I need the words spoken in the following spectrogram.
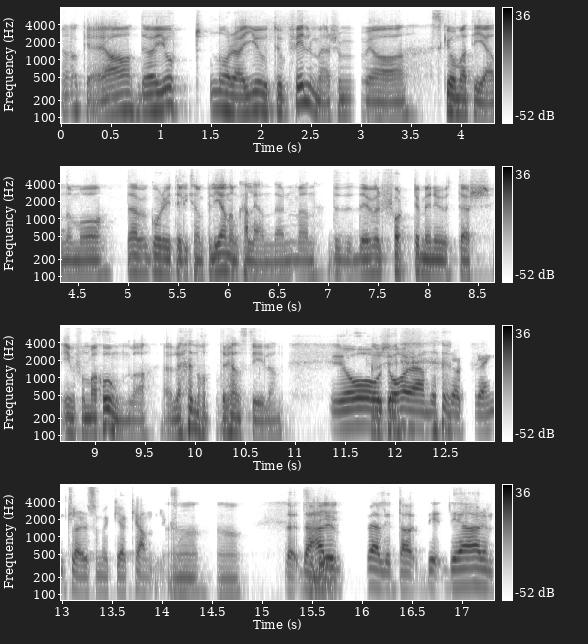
Okej, ja, du har gjort några Youtube-filmer som jag skummat igenom och där går det ju till exempel igenom kalendern men det, det är väl 40 minuters information va? Eller något i den stilen. Ja, och då har jag ändå försökt förenkla det så mycket jag kan. Liksom. Ja, ja. Det, det här det- är väldigt, det, det är en,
